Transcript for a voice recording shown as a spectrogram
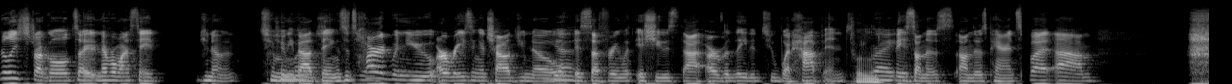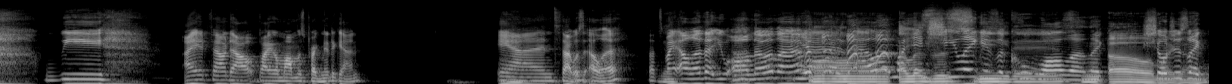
really struggled. So I never want to say, you know, too, Too many bad things. It's Yeah. hard when you are raising a child you know Yeah. is suffering with issues that are related to what happened Totally. Right. based on those on those parents. But um we I had found out bio mom was pregnant again. And that was Ella. That's my Ella that you all know and love. Yeah. Oh, Ella, my- and she like is a sweetest. koala. Like Oh, she'll just God. like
